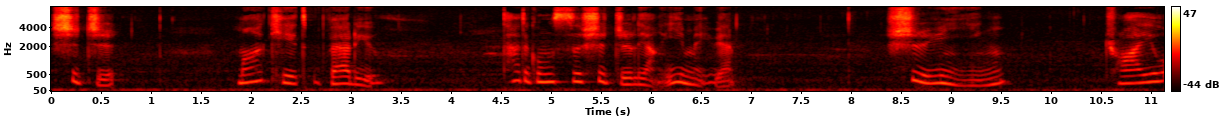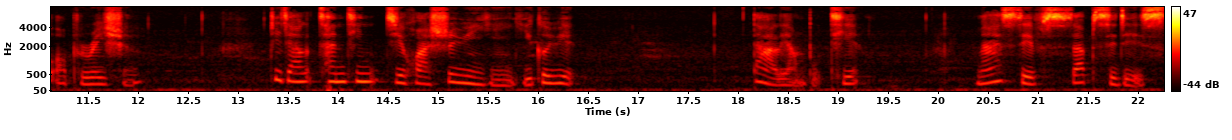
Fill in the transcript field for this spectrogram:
市值 market value，他的公司市值两亿美元。试运营 trial operation，这家餐厅计划试运营一个月。大量补贴 massive subsidies，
